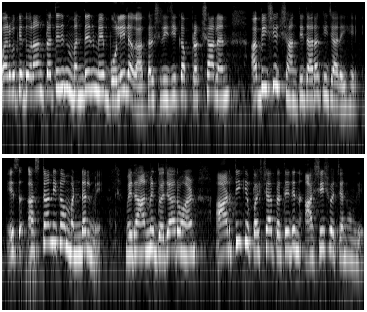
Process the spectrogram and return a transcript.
पर्व के दौरान प्रतिदिन मंदिर में बोली लगाकर श्री जी का प्रक्षालन, अभिषेक शांति द्वारा की जा रही है। इस अष्टानिका मंडल में विधान में ध्वजारोहण, आरती के पश्चात प्रतिदिन आशीष वचन होंगे।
